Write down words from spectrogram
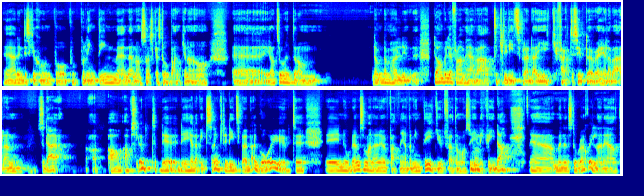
Jag hade en diskussion på, på, på LinkedIn med en av de svenska storbankerna och eh, jag tror inte de de, de, höll, de ville framhäva att kreditspreadar gick faktiskt ut över hela världen. Så där Ja, absolut. Det, det är hela vitsen. Kreditspreadar går ju ut. I Norden som man hade uppfattningen att de inte gick ut för att de var så mm. likvida. Eh, men den stora skillnaden är att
